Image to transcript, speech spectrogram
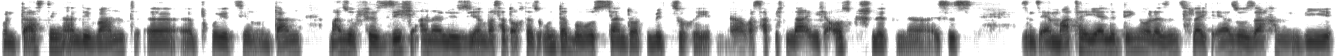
und das Ding an die Wand äh, äh, projizieren und dann mal so für sich analysieren, was hat auch das Unterbewusstsein dort mitzureden, ja? was habe ich denn da eigentlich ausgeschnitten, ja? ist es sind es eher materielle Dinge oder sind es vielleicht eher so Sachen wie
